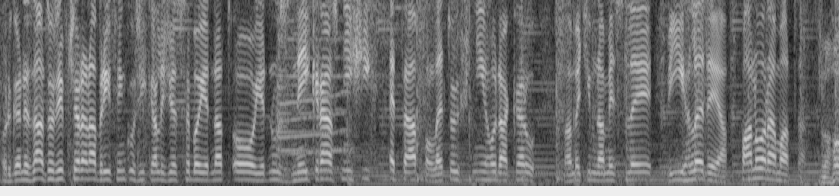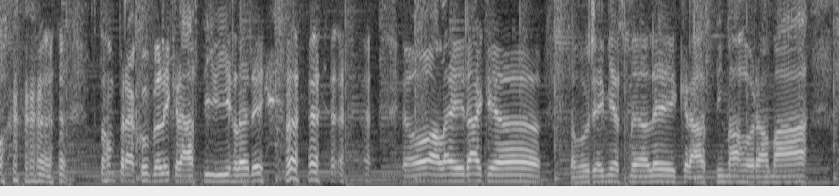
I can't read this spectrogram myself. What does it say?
Organizátoři včera na briefingu říkali, že se bude jednat o jednu z nejkrásnějších etap letošního Dakaru. Máme tím na mysli výhledy a panoramata. No, v tom prachu byly krásné výhledy, jo, ale jinak eh, samozřejmě jsme jeli krásnýma horama, eh,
